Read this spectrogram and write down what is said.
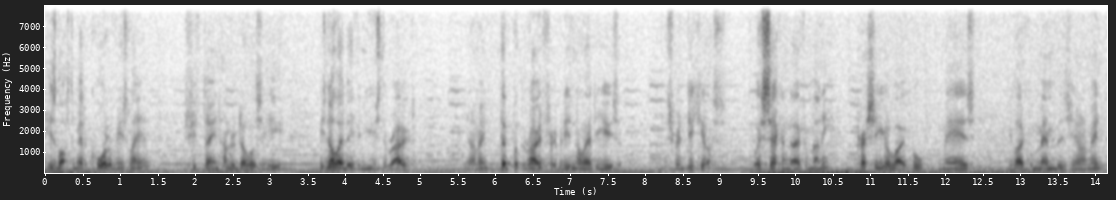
He's lost about a quarter of his land, $1,500 a year. He's not allowed to even use the road. You know what I mean? They've put the road through, but he's not allowed to use it. It's ridiculous. We're second over money. Pressure your local mayors, your local members, you know what I mean?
